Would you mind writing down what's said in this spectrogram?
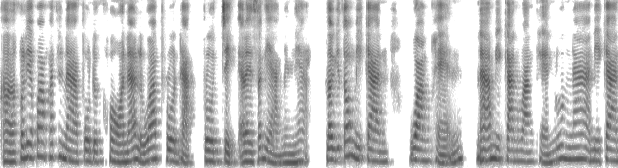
เอ่อเขาเรียกว่าพัฒนา protocol นะ หรือว่าพรอดักต์พรอเจกอะไรสักอย่างหนึ่งเนี่ยเราจะต้องมีการวางแผนนะ มีการวางแผนล่วงหน้า มีการ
